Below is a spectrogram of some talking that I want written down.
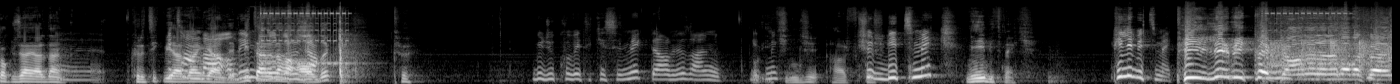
Çok güzel yerden, kritik bir, bir yerden geldi. alayım, bir tane daha aldık. Tüh, Gücü kuvveti kesilmek, devam ediyoruz halime bu gitmek. ikinci harf. Şu bitmek, Neyi bitmek? pili bitmek. Pili bitmek Canan Hanım'a bakın.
